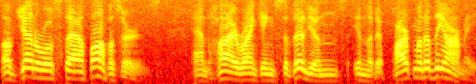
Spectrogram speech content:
of General Staff officers and high-ranking civilians in the Department of the Army.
